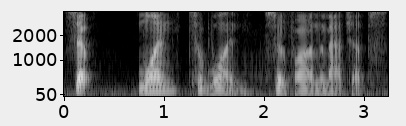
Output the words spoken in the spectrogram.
So, one to one so far on the matchups.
